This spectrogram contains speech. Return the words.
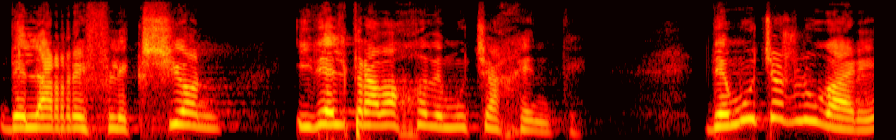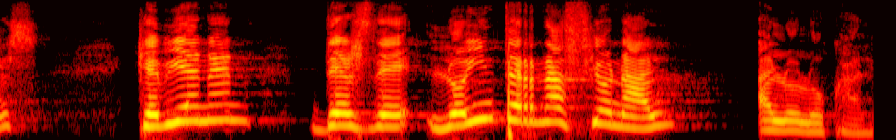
de la reflexión y del trabajo de mucha gente, de muchos lugares que vienen desde lo internacional a lo local.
